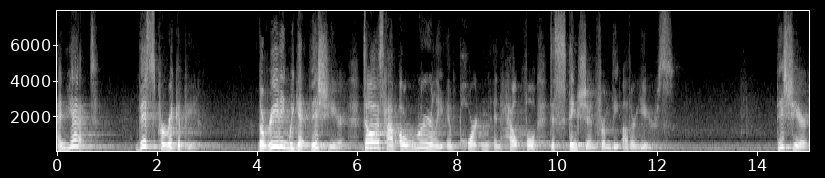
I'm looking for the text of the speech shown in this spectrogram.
And yet, this pericope, the reading we get this year, does have a really important and helpful distinction from the other years. This year,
